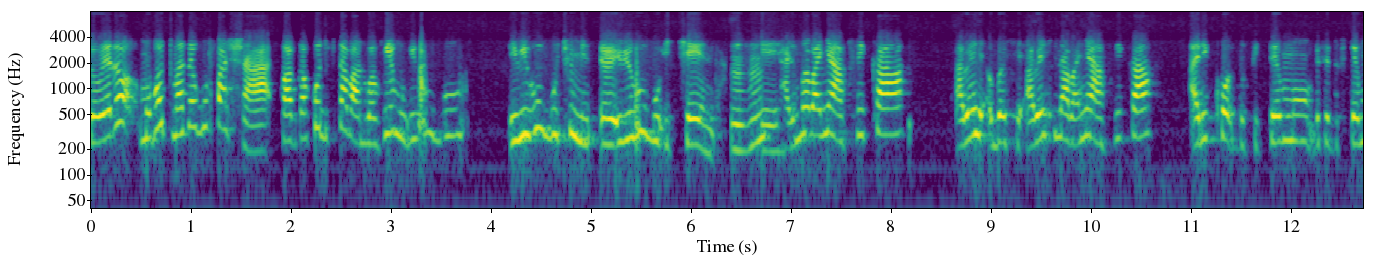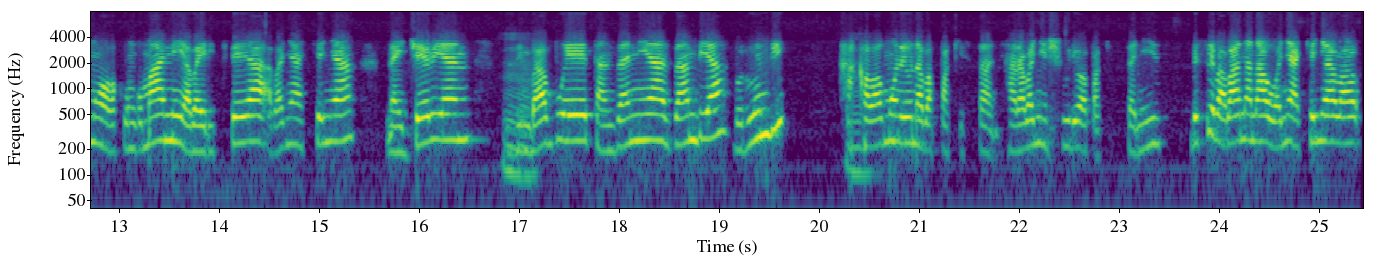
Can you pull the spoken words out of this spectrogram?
so rero mu bo tumaze gufasha twavuga ko dufite abantu bavuye mu bihugu ibihugu cumi eh, ibihugu icyenda. Eh, harimo abanyafurika abenshi ni abanyafurika ariko dufitemo mbese dufitemo abakongomani abaeritrea abanyakenya nigerian zimbabwe tanzania zambia burundi. Hakabamo rero n'abapakistani. Hari abanyeshuri b'abapakistanize mbese babana n'abo banyakenya ba-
